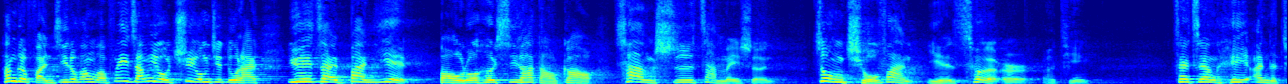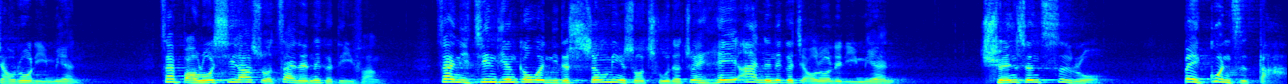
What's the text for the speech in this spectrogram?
他们的反击的方法非常有趣。我们去读来，约在半夜，保罗和西拉祷告，唱诗赞美神，众囚犯也侧耳而听，在这样黑暗的角落里面。在保罗、西拉所在的那个地方，在你今天各位你的生命所处的最黑暗的那个角落的里面，全身赤裸，被棍子打，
